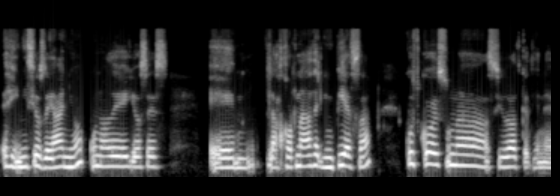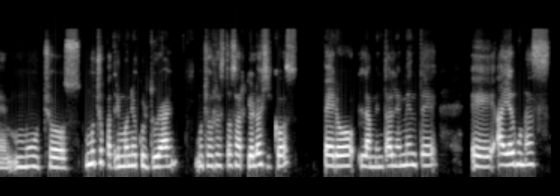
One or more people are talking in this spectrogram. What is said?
desde inicios de año. Uno de ellos es em, las jornadas de limpieza, Cusco es una ciudad que tiene muchos, mucho patrimonio cultural, muchos restos arqueológicos, pero lamentablemente eh, hay algunas,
